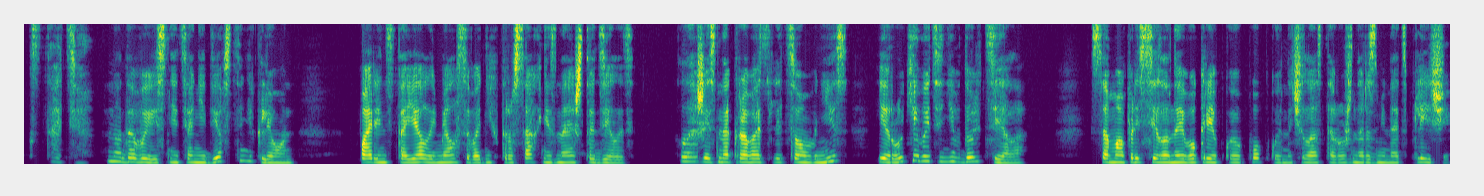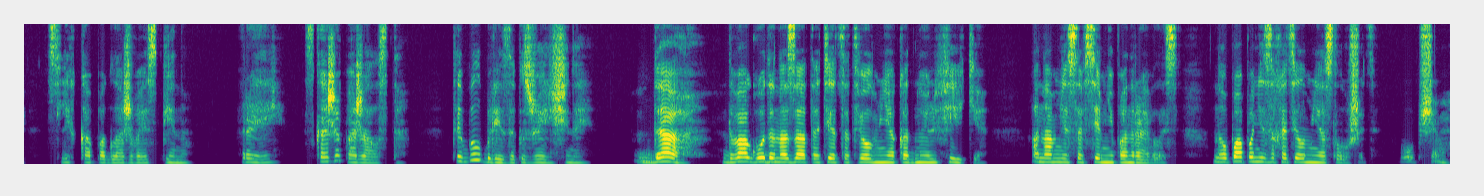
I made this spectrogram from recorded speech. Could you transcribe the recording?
Кстати, надо выяснить, а не девственник ли он. Парень стоял и мялся в одних трусах, не зная, что делать. Ложись на кровать лицом вниз и руки вытяни вдоль тела. Сама присела на его крепкую попку и начала осторожно разминать плечи, слегка поглаживая спину. «Рэй, скажи, пожалуйста, ты был близок с женщиной?» «Да, два года назад отец отвел меня к одной эльфийке. Она мне совсем не понравилась, но папа не захотел меня слушать. В общем,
